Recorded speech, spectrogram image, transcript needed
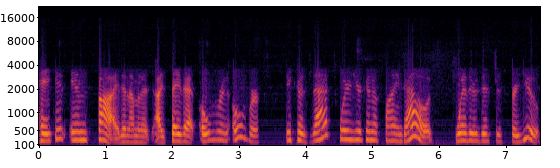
take it inside. And I'm going to, I say that over and over because that's where you're going to find out whether this is for you.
